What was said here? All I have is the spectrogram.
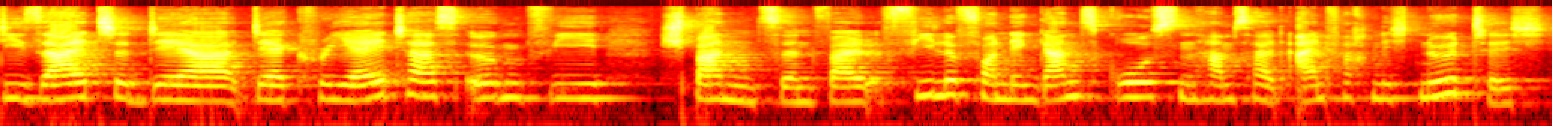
die Seite der, der Creators irgendwie spannend sind, weil viele von den ganz Großen haben es halt einfach nicht nötig,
